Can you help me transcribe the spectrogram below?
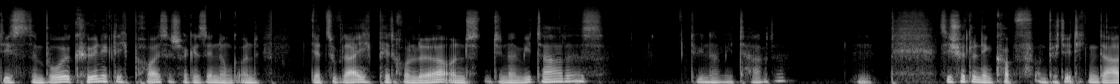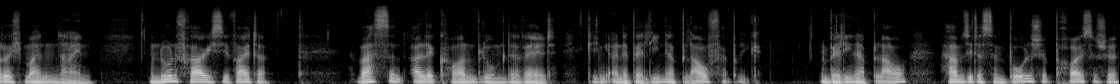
dies Symbol königlich preußischer Gesinnung und der zugleich Petroleur und Dynamitarde ist? Dynamitarde? Hm. Sie schütteln den Kopf und bestätigen dadurch mein Nein. Und nun frage ich Sie weiter. Was sind alle Kornblumen der Welt gegen eine Berliner Blaufabrik? Im Berliner Blau haben sie das symbolische Preußische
